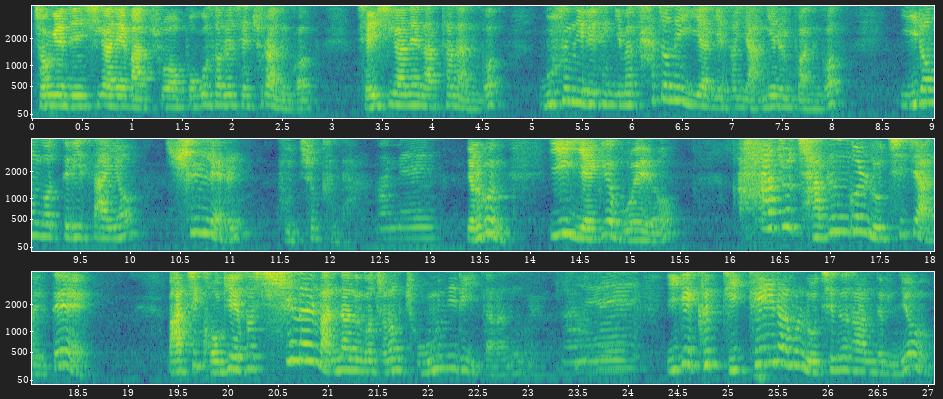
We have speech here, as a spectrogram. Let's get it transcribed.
정해진 시간에 맞추어 보고서를 제출하는 것, 제 시간에 나타나는 것, 무슨 일이 생기면 사전에 이야기해서 양해를 구하는 것, 이런 것들이 쌓여 신뢰를 구축한다. 아멘. 여러분 이 얘기가 뭐예요? 아주 작은 걸 놓치지 않을 때 마치 거기에서 신을 만나는 것처럼 좋은 일이 있다라는 거예요. 이게 그 디테일함을 놓치는 사람들은요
